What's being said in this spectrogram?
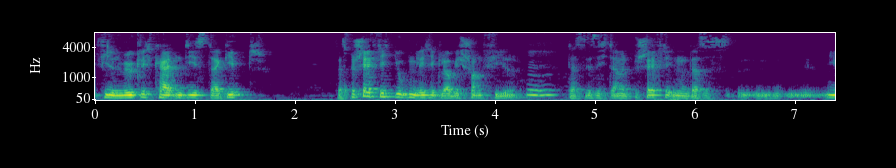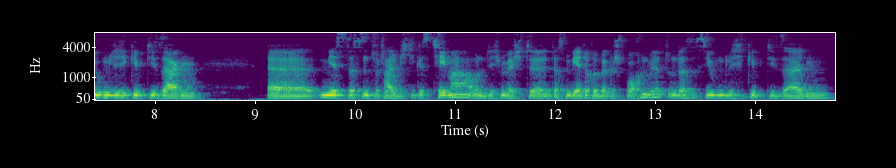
vielen Möglichkeiten, die es da gibt, das beschäftigt Jugendliche, glaube ich, schon viel, mhm. dass sie sich damit beschäftigen, dass es Jugendliche gibt, die sagen, äh, mir ist das ein total wichtiges Thema und ich möchte, dass mehr darüber gesprochen wird und dass es Jugendliche gibt, die sagen,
